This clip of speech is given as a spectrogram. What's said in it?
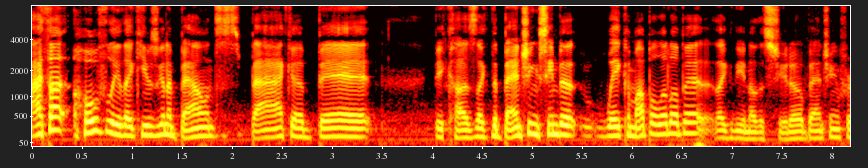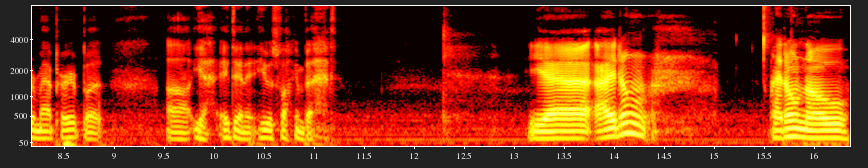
I thought hopefully like he was gonna bounce back a bit because like the benching seemed to wake him up a little bit, like you know the pseudo benching for Matt Peart, but uh, yeah, it didn't. He was fucking bad. Yeah, I don't I don't know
